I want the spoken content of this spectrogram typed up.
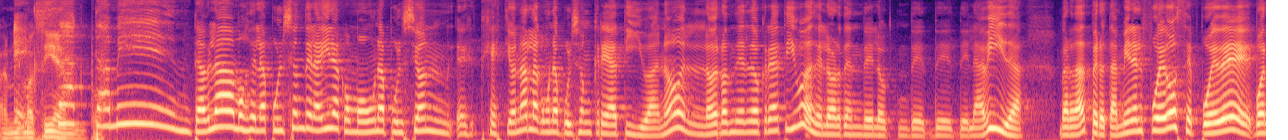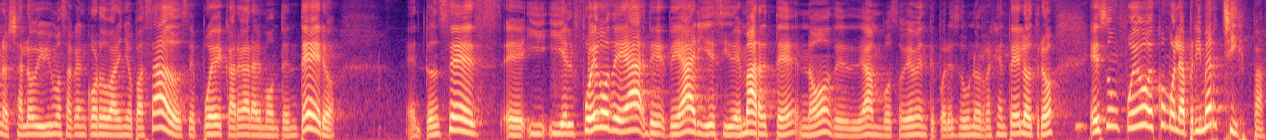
al mismo tiempo. Exactamente. Hablábamos de la pulsión de la ira como una pulsión, eh, gestionarla como una pulsión creativa, ¿no? El orden de lo creativo es del orden de, lo, de, de- de la vida, ¿verdad? Pero también el fuego se puede, bueno, ya lo vivimos acá en Córdoba el año pasado, se puede cargar al monte entero. Entonces, eh, y, y el fuego de, A- de- de Aries y de Marte, ¿no? De, de ambos, obviamente, por eso uno es regente del otro, es un fuego, es como la primer chispa.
